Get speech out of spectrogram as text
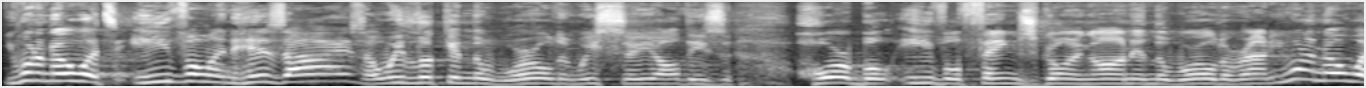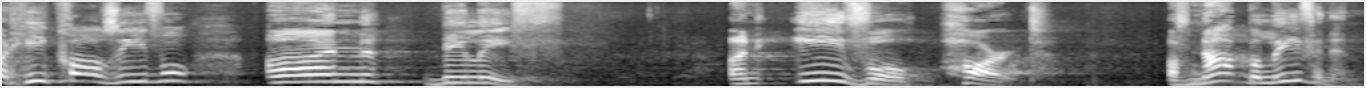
You want to know what's evil in his eyes? Oh, we look in the world and we see all these horrible, evil things going on in the world around. You want to know what he calls evil? Unbelief. An evil heart of not believing him.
